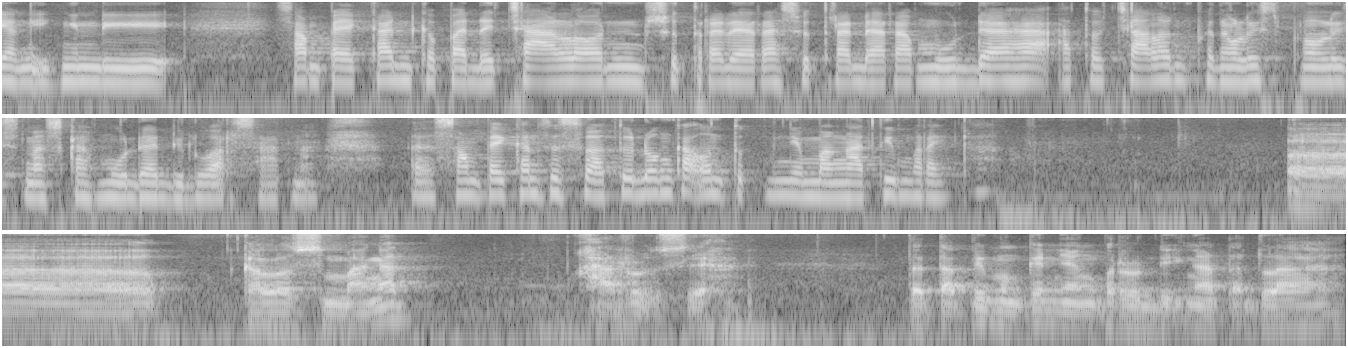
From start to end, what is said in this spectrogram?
yang ingin disampaikan kepada calon sutradara-sutradara muda atau calon penulis-penulis naskah muda di luar sana. Eh, sampaikan sesuatu dong kak untuk menyemangati mereka. Eh, kalau semangat harus ya. Tetapi mungkin yang perlu diingat adalah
